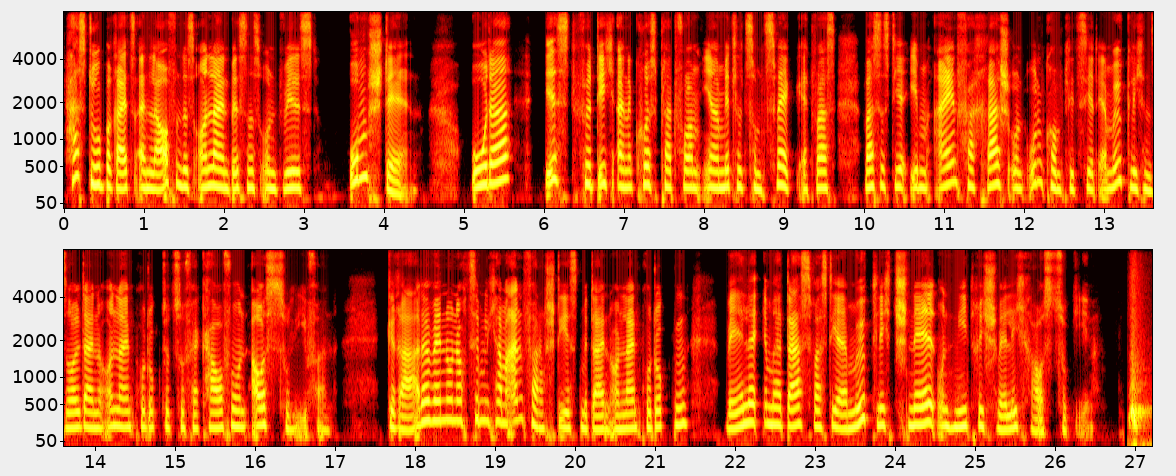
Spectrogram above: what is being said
Hast du bereits ein laufendes Online-Business und willst umstellen? Oder ist für dich eine Kursplattform eher Mittel zum Zweck, etwas, was es dir eben einfach rasch und unkompliziert ermöglichen soll, deine Online-Produkte zu verkaufen und auszuliefern. Gerade wenn du noch ziemlich am Anfang stehst mit deinen Online-Produkten, wähle immer das, was dir ermöglicht, schnell und niedrigschwellig rauszugehen.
